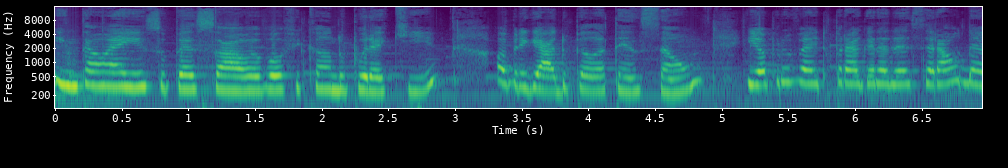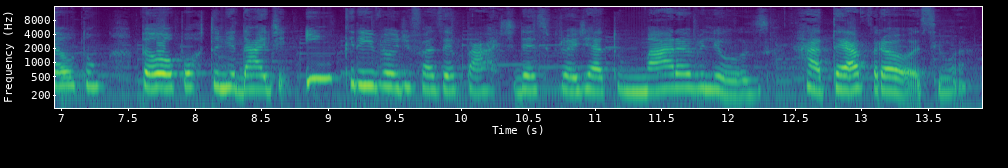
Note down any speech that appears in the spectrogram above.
Então é isso, pessoal. Eu vou ficando por aqui. Obrigado pela atenção e aproveito para agradecer ao Delton pela oportunidade incrível de fazer parte desse projeto maravilhoso. Até a próxima!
